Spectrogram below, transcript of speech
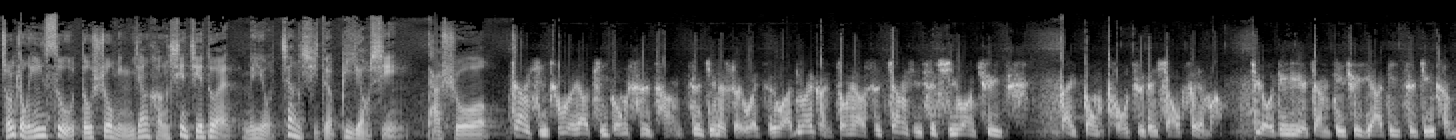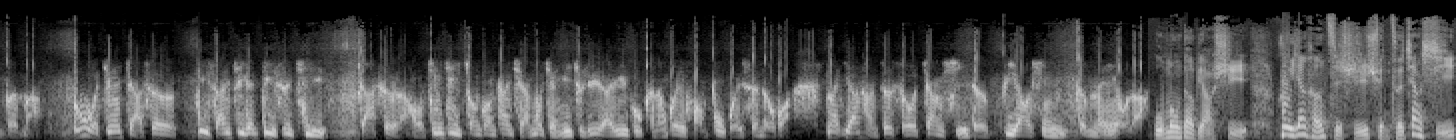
种种因素都说明央行现阶段没有降息的必要性，他说。降息除了要提供市场资金的水位之外，另外一个很重要的是降息是希望去带动投资跟消费嘛，既有利率的降低去压低资金成本嘛。如果今天假设第三季跟第四季假设然后经济状况看起来目前以主力来预估可能会缓步回升的话，那央行这时候降息的必要性更没有了。吴梦道表示，若央行此时选择降息，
